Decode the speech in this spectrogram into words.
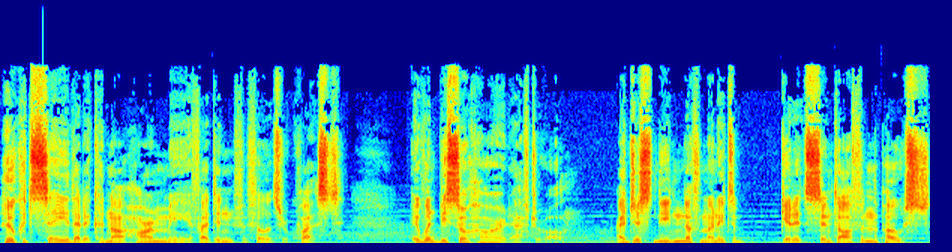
who could say that it could not harm me if I didn't fulfill its request? It wouldn't be so hard, after all. I just need enough money to get it sent off in the post.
